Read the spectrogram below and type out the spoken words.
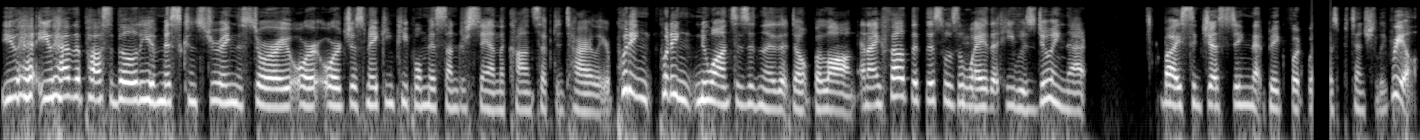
you ha- you have the possibility of misconstruing the story or or just making people misunderstand the concept entirely or putting putting nuances in there that don't belong. And i felt that this was a way that he was doing that by suggesting that bigfoot was potentially real.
